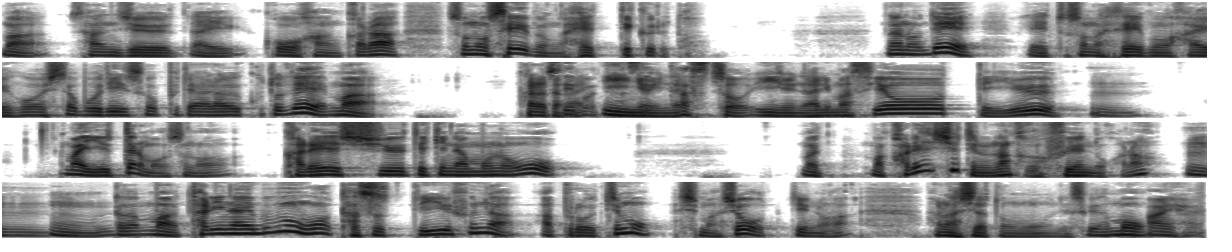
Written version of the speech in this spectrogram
まあ、30代後半から、その成分が減ってくると。なので、えっ、と、その成分を配合したボディーソープで洗うことで、まあ、体がいい匂いになそう、いい匂いになりますよっていう、うん。まあ言ったらもうその、加齢臭的なものを、まあ、まあ、加齢臭っていうのはなんかが増えるのかな？うん。ううん。ん。だからまあ、足りない部分を足すっていうふうなアプローチもしましょうっていうのが話だと思うんですけども。はいはい。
